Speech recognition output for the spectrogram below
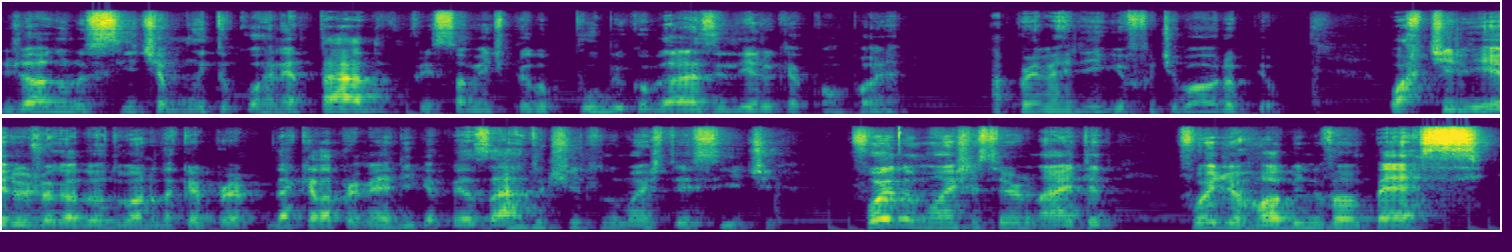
joga no City, é muito cornetado, principalmente pelo público brasileiro que acompanha a Premier League e o futebol europeu. o artilheiro, o jogador do ano daquela Premier League, apesar do título do Manchester City. Foi do Manchester United, foi de Robin Van Persie.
